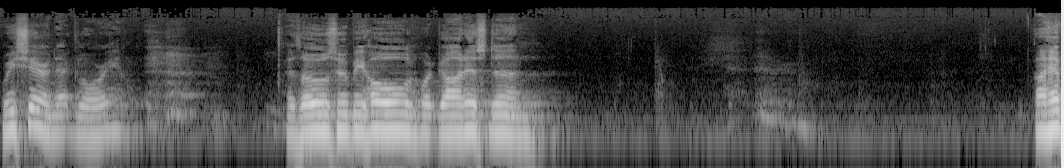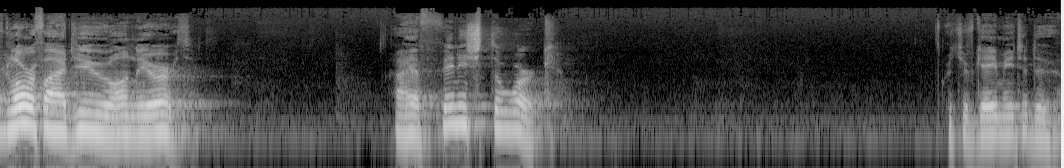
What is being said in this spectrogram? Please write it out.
We share in that glory as those who behold what God has done. I have glorified you on the earth. I have finished the work which you've gave me to do.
